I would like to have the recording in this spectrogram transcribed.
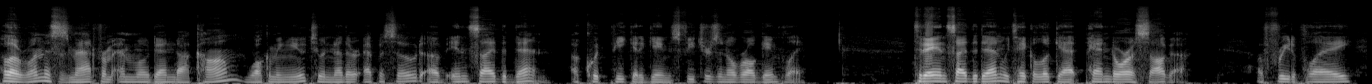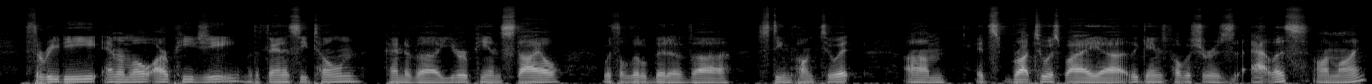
Hello everyone, this is Matt from MMODen.com, welcoming you to another episode of Inside the Den, a quick peek at a game's features and overall gameplay. Today Inside the Den we take a look at Pandora Saga, a free-to-play 3D MMORPG with a fantasy tone, kind of a European style with a little bit of uh, steampunk to it. Um, it's brought to us by uh, the game's publisher is Atlus Online.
